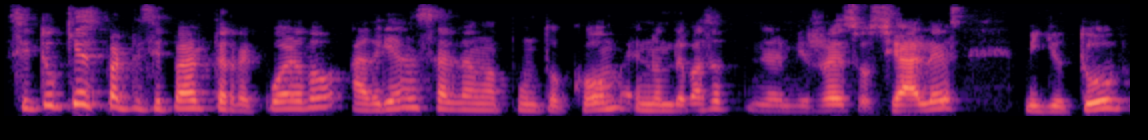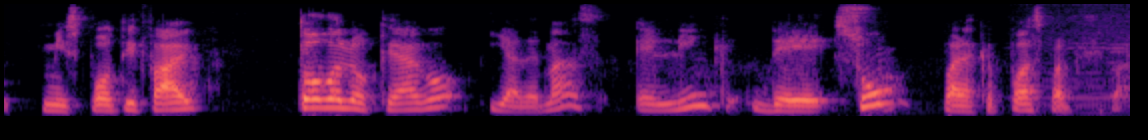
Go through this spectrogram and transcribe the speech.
Si tú quieres participar, te recuerdo adriansaldama.com, en donde vas a tener mis redes sociales, mi YouTube, mi Spotify, todo lo que hago y además el link de Zoom para que puedas participar.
